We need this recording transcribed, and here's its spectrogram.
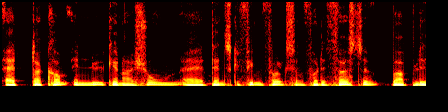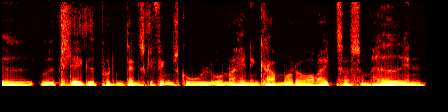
at der kom en ny generation af danske filmfolk, som for det første var blevet udklækket på den danske filmskole under Henning Kammer, der var rektor, som havde en,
